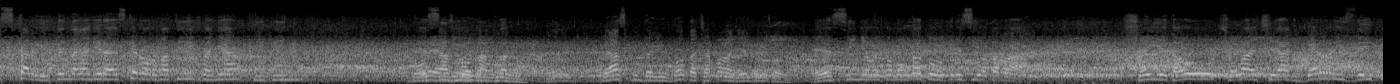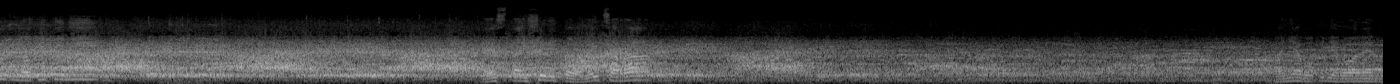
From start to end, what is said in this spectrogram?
azkarri irten da gainera ezker hormatik, baina Titin Bolea ezin hobeto moldatu. Behaz puntekin jota txapa gainen dugu. Ezin hobeto moldatu, treziotarra. Sei eta hu, txola etxeak berriz deitu dio Titini. Ez da iseriko, leitzarra. Baina botileroaren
